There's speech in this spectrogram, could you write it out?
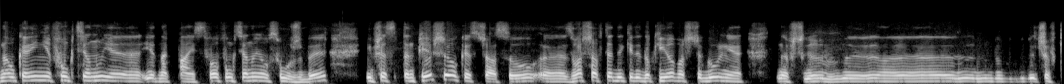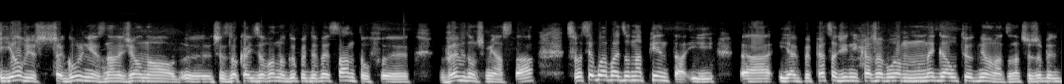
na Ukrainie funkcjonuje jednak państwo, funkcjonują służby i przez ten pierwszy okres czasu, zwłaszcza wtedy, kiedy do Kijowa szczególnie, czy w Kijowie szczególnie znaleziono, czy zlokalizowano grupy dywersantów wewnątrz miasta, sytuacja była bardzo napięta i, i jakby praca dziennikarza była mega utrudniona, to znaczy, żeby,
